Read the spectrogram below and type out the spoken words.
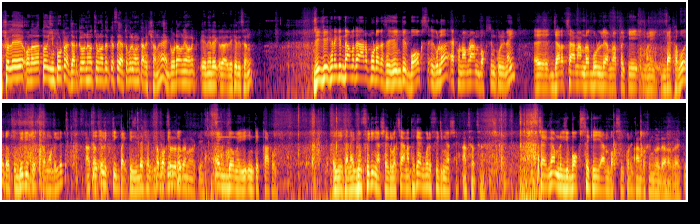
আসলে ওনারা তো ইম্পোর্টার যার কারণে হচ্ছে ওনাদের কাছে এত পরিমাণ কালেকশন হ্যাঁ? গোডাউনে অনেক এনে রেখে দিয়েছেন যে যেখানে কিন্তু আমাদের আরও প্রোডাক্ট আছে যে ইনটেক বক্স এগুলো এখন আমরা আনবক্সিং করি নাই। যারা চান আমরা বললে আমরা আপনাকে মানে দেখাবো। এটা হচ্ছে বিডি টেস্টা মডেলের আচ্ছা। ইলেকট্রিক বাইক যে দেখেন এখানে একদম এই ইনটেক কার্টুন এই যে এখানে একদম ফিটিং আসে এগুলো চায়না থেকে একবারে ফিটিং আসে। আচ্ছা আচ্ছা। চাইলে আমরা এই যে বক্স থেকেই আনবক্সিং করে দিই। আনবক্সিং করে দেওয়া হবে আর কি।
